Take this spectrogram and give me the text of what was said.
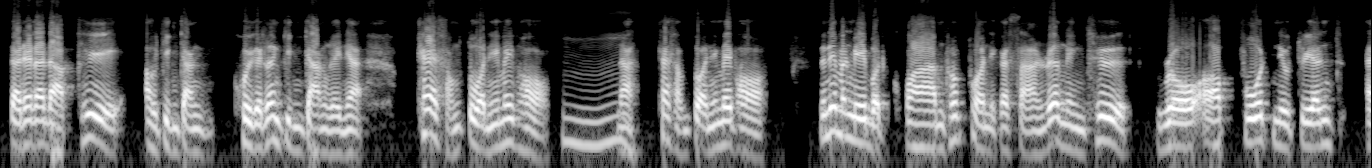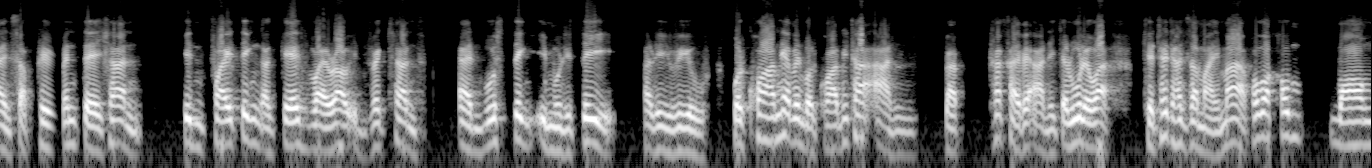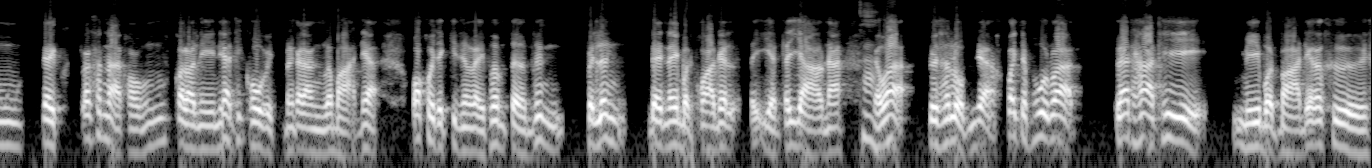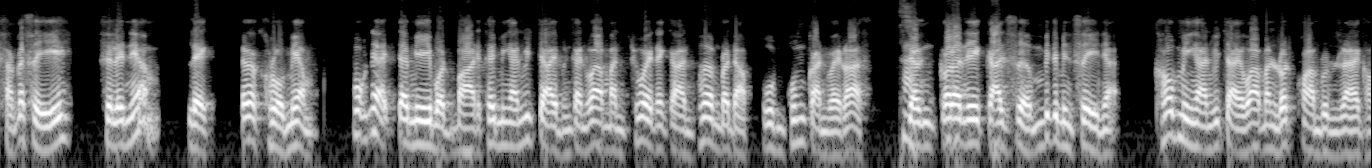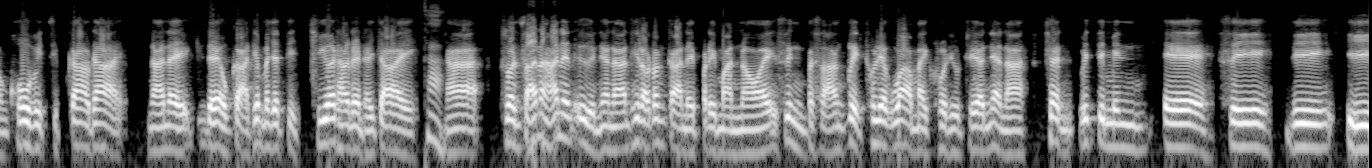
แต่ในระดับที่เอาจริงจังคุยกันเรื่องจริงจังเลยเนี่ย แค่สองตัวนี้ไม่พออืมนะแค่สองตัวนี้ไม่พอทีนี้มันมีบทความทบทวนเอกสารเรื่องหนึ่งชื่อ role of food nutrients and supplementation in fighting against viral infections and boosting immunity a review บทความเนี่ยเป็นบทความที่ถ้าอ่านแบบถ้าใครไปอ่านเนี่ยจะรู้เลยว่า เขียนให้ทันสมัยมาก เพราะว่าเขามองในลักษณะของกรณีเนี่ยที่โควิดมันกำลังระบาดเนี่ยว่าควรจะกินอะไรเพิ่มเติม ซึ่งเป็นเรื่องในในบทความเนี่ยละเอียดและยาวนะค่ะแต่ว่าโดยสรุปเนี่ยก็จะพูดว่าแร่ธาตุที่มีบทบาทเนี่ยก็คือสังกะสีเซเลเนียม เหล็ก แล้วก็โครเมียมพ วกเนี่ยจะมีบทบาทเคยมีงานวิจัยเหมือนกันว่ามันช่วยในการเพิ่มระดับภูมิคุ้มกันไวรัสค่ะอย่างกรณีการเสริมวิตามินซีเนี่ยเขามีงานวิจัยว่ามันลดความรุนแรงของโควิด -19 ได้นะในในโอกาสที่มันจะติดเชื้อทางเดินหายใจค่ะนะฮะส่วนสารอาหารอื่นๆเนี่ยนะที่เราต้องการในปริมาณน้อย ซึ่งภาษาอังกฤษเขาเรียกว่าไมโครนิวเทรียนเนี่ยนะเช่น วิตามิน A C D E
